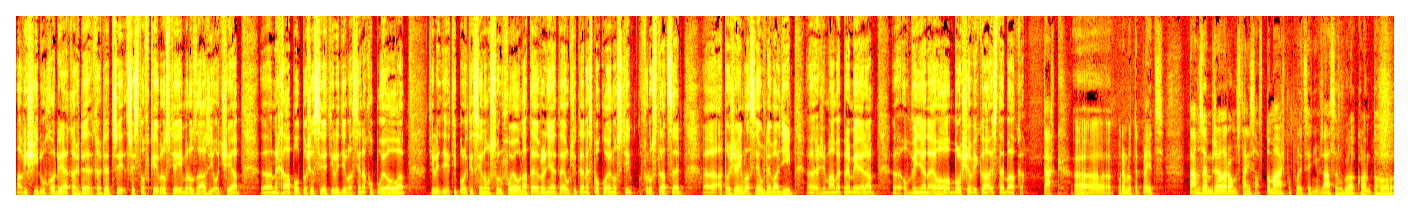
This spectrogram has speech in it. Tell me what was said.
a vyšší důchody a každé, každé tři, tři stovky prostě jim rozzáří oči a eh, nechápou to, že si je ti lidi vlastně nakupujou a ti lidi, ti politici jenom surfují na té vlně té určité nespokojenosti, frustrace a to, že jim vlastně už nevadí, že máme premiéra eh, obviněného bolševika STBáka. Tak, uh, půjdeme do Teplic. Tam zemřel Rom Stanislav Tomáš po policejním zásahu, bylo kolem toho uh,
